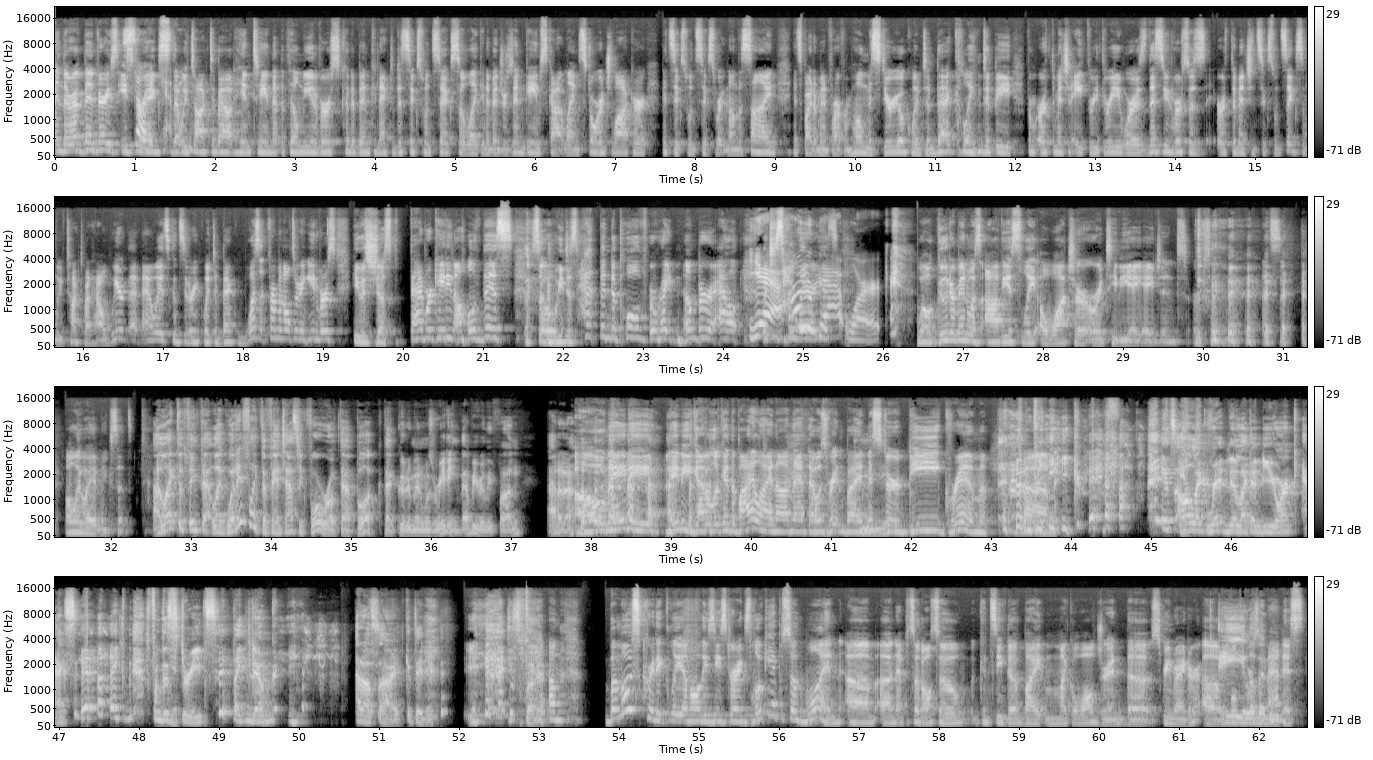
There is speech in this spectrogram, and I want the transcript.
and there have been various Easter Silly eggs that we talked about hinting that the film universe could have been connected to 616. So, like in Avengers Endgame, Scott Lang's storage locker had 616 written on the sign. In Spider Man Far From Home, Mysterio Quentin Beck claimed to be from Earth Dimension 833, whereas this universe was Earth Dimension 616. And we've talked about how weird that now is, considering Quentin Beck wasn't from an alternate universe. He was just fabricating all of this. So, he just happened to pull the right number out, yeah, which is how hilarious. did that work? Well, Guterman was obviously a watcher or a TVA agent That's the only way it makes sense. I like to think that, like, what if, like, the Fantastic Four wrote that book that Guterman was reading? That'd be really fun. I don't know. Oh, maybe, maybe you got to look at the byline on that. That was written by Mhm. Mr. B. Grimm. Um, it's all like written in like a New York accent, like from the Yeah. streets. like no, I don't. Sorry, continue. Just funny. Um, but most critically of all these Easter eggs, Loki episode one, um, an episode also conceived of by Michael Waldron, the screenwriter of Hey, Multiverse love that dude. Madness.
